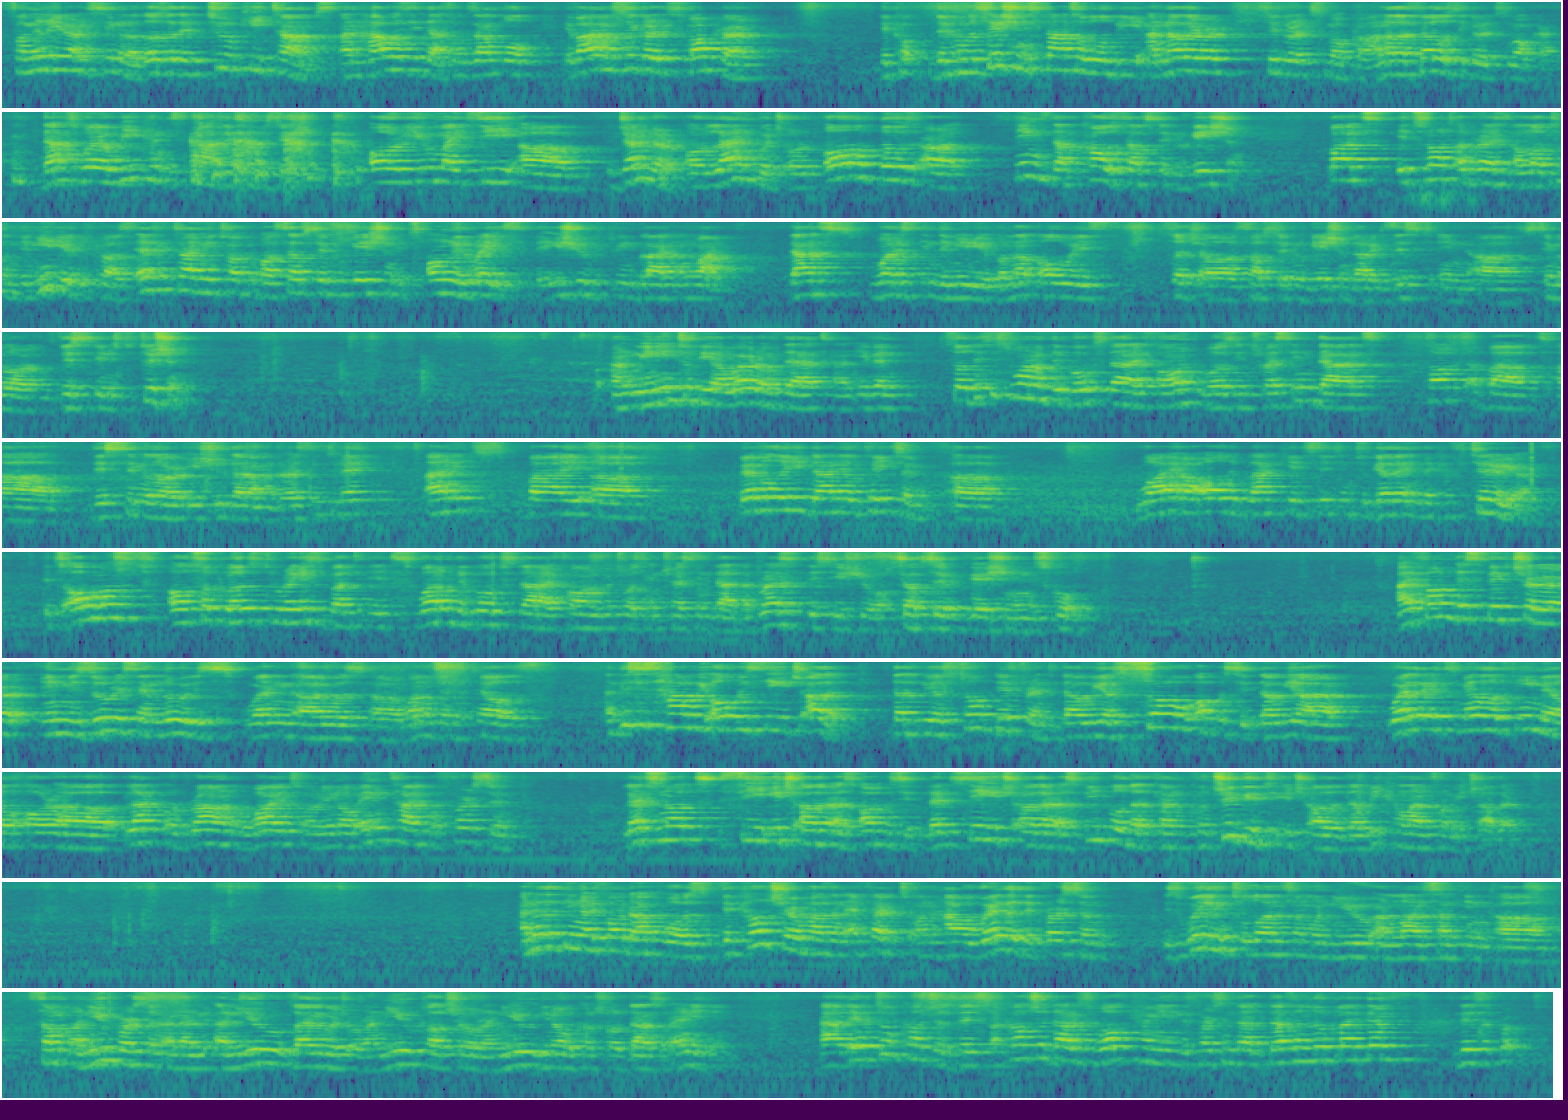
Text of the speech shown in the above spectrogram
familiar and similar. Those are the two key terms. And how is it that, for example, if I'm a cigarette smoker, the, co the conversation starter will be another cigarette smoker, another fellow cigarette smoker. That's where we can start the conversation. Or you might see uh, gender or language or all of those are things that cause self-segregation. But it's not addressed a lot in the media because every time you talk about self-segregation, it's only race, the issue between black and white. That's what is in the media, but not always such a self-segregation that exists in uh, similar this institution. And we need to be aware of that and even, so this is one of the books that I found was interesting that talked about uh, this similar issue that I'm addressing today. And it's by uh, Beverly Daniel Tatum. Uh, Why are all the black kids sitting together in the cafeteria? It's almost also close to race, but it's one of the books that I found which was interesting that addressed this issue of self-segregation in school. I found this picture in Missouri, St. Louis, when I was uh, one of the hotels. And this is how we always see each other. That we are so different, that we are so opposite, that we are, whether it's male or female, or uh, black or brown or white, or you know, any type of person, let's not see each other as opposite. Let's see each other as people that can contribute to each other, that we can learn from each other. Another thing I found out was the culture has an effect on how whether the person is willing to learn someone new and learn something, uh, some a new person and a, a, new language or a new culture or a new you know cultural dance or anything. Uh, there are two cultures. There's a culture that is welcoming the person that doesn't look like them. There's a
